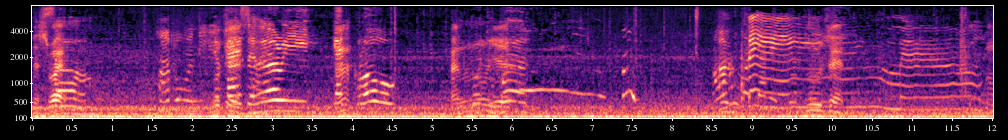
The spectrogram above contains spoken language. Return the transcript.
that's So, right Papa, when do you guys hurry, get Huh? grow, I don't go know to yet work. I'm big. who's that โอ้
